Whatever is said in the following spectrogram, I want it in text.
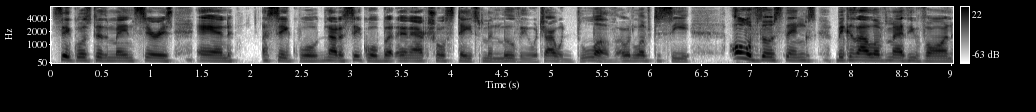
sequels to the main series, and a sequel, not a sequel, but an actual Statesman movie, which I would love. I would love to see all of those things because I love Matthew Vaughn,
